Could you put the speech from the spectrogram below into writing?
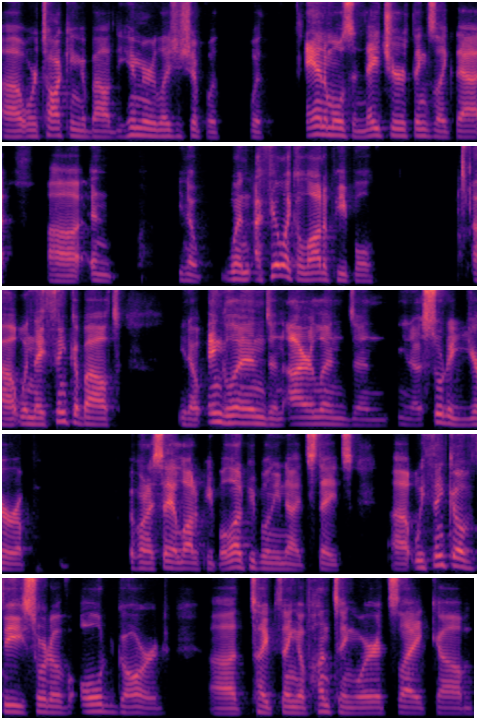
uh, we're talking about the human relationship with with animals and nature things like that. Uh, and you know when i feel like a lot of people uh, when they think about you know england and ireland and you know sort of europe when i say a lot of people a lot of people in the united states uh, we think of the sort of old guard uh, type thing of hunting where it's like um,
